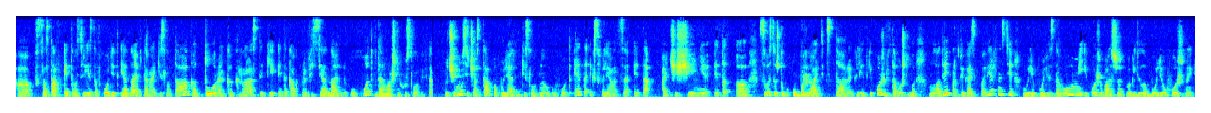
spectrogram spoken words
а, в состав этого средства входит и одна, и вторая кислота, которая как раз-таки это как профессиональный уход в домашних условиях. Почему сейчас так популярен кислотный уход? Это эксфолиация, это очищение, это э, свойство, чтобы убрать старые клетки кожи, для того, чтобы молодые, продвигаясь к поверхности, были более здоровыми и кожа ваша выглядела более ухоженной.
